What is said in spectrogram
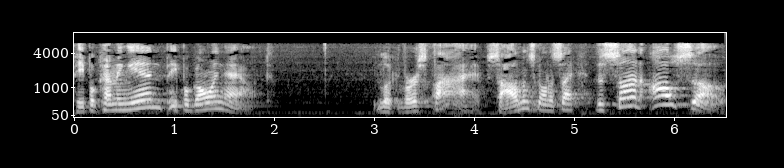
People coming in, people going out. Look at verse 5. Solomon's going to say, the sun also.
